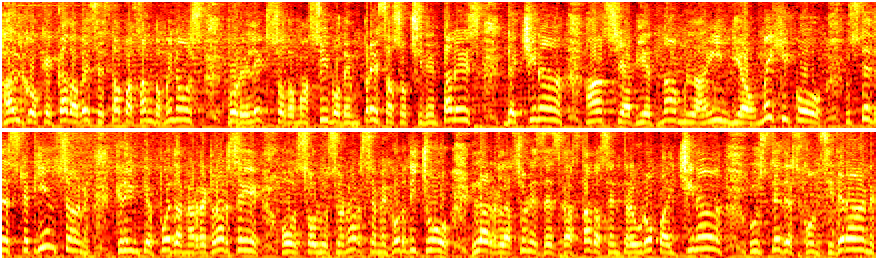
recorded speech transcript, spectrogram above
algo que cada vez está pasando menos por el éxodo masivo de empresas occidentales de China hacia Vietnam, la India o México. ¿Ustedes qué piensan? ¿Creen que puedan arreglarse o solucionarse mejor dicho, las relaciones desgastadas entre Europa y China? ¿Ustedes consideran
